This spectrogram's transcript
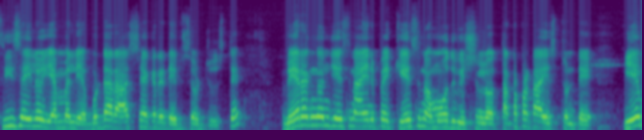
శ్రీశైలం ఎమ్మెల్యే బుడ్డా రాజశేఖర రెడ్డి ఎపిసోడ్ చూస్తే వీరంగం చేసిన ఆయనపై కేసు నమోదు విషయంలో తటపటాయిస్తుంటే ఏం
